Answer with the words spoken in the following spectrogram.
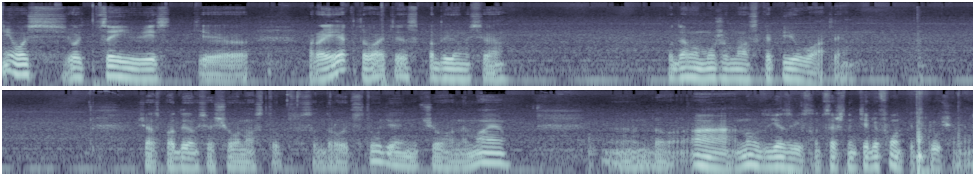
І ось, ось цей весь е, проєкт. Давайте подивимося, куди ми можемо скопіювати. Зараз подивимося, що у нас тут з Android Studio, нічого немає. Е, А, ну є звісно, це ж не телефон підключений.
